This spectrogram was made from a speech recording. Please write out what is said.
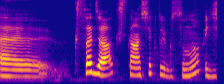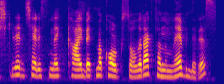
Ee, kısaca kıskançlık duygusunu ilişkiler içerisinde kaybetme korkusu olarak tanımlayabiliriz.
